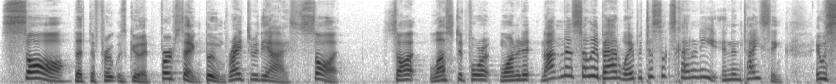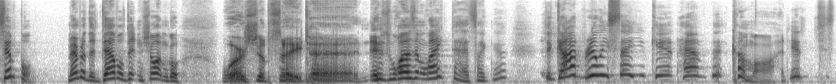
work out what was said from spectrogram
saw that the fruit was good. First thing, boom, right through the eyes. Saw it. Saw it, lusted for it, wanted it. Not necessarily a bad way, but this looks kind of neat and enticing. It was simple. Remember, the devil didn't show up and go, worship Satan. It wasn't like that. It's like, did God really say you can't have that? Come on. Just,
